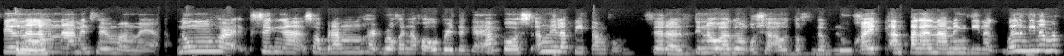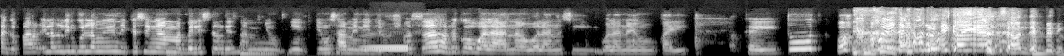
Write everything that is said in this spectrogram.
Spill na True. lang namin sa'yo mamaya. Nung, heart- kasi nga, sobrang heartbroken ako over the guy. Tapos, ang nilapitan ko, si Ralph, tinawagan ko siya out of the blue. Kahit ang tagal namin hindi nag... Well, hindi naman tagal. Parang ilang linggo lang yun eh. Kasi nga, mabilis lang din sa amin yung, yung, yung sa amin ni Josh. Tapos, ah, sabi ko, wala na. Wala na si... Wala na yung kay... Kay Toot. Oh, okay na Ikaw yung sound effect.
